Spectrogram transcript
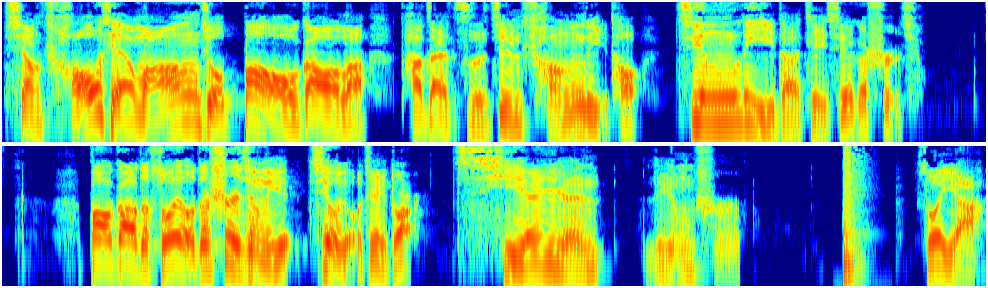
向朝鲜王就报告了他在紫禁城里头经历的这些个事情。报告的所有的事情里就有这段千人凌迟，所以啊，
